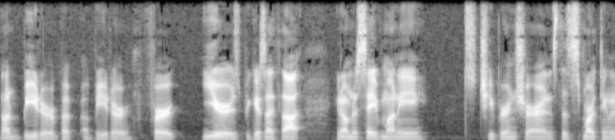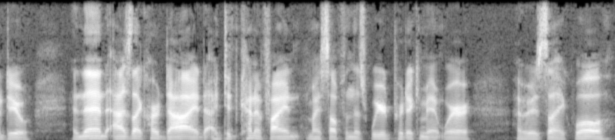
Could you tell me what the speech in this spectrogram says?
not a beater, but a beater for years because I thought you know I'm going to save money, it's cheaper insurance, that's a smart thing to do. And then as that car died, I did kind of find myself in this weird predicament where I was like, well,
